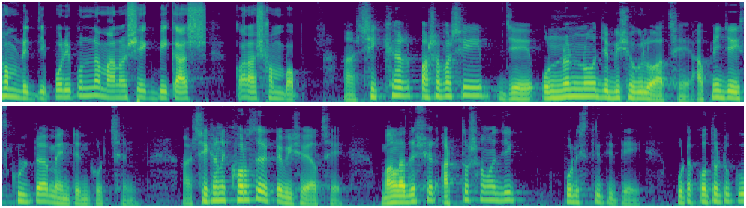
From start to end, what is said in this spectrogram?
সমৃদ্ধি, পরিপূর্ণ মানসিক বিকাশ করা সম্ভব। শিক্ষার পাশাপাশি যে অন্যান্য যে বিষয়গুলো আছে, আপনি যে স্কুলটা মেনটেন করছেন সেখানে খরচের একটা বিষয় আছে। বাংলাদেশের আর্থসামাজিক পরিস্থিতিতে ওটা কতটুকু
